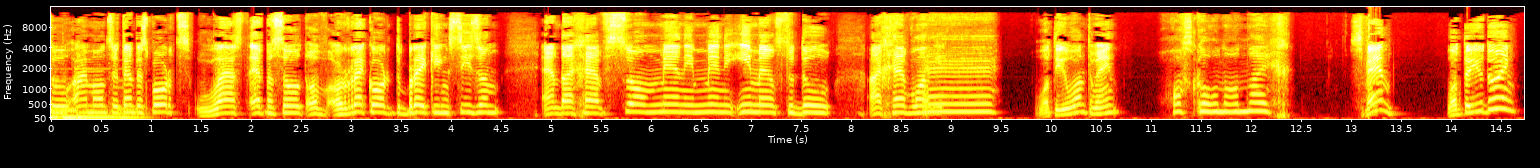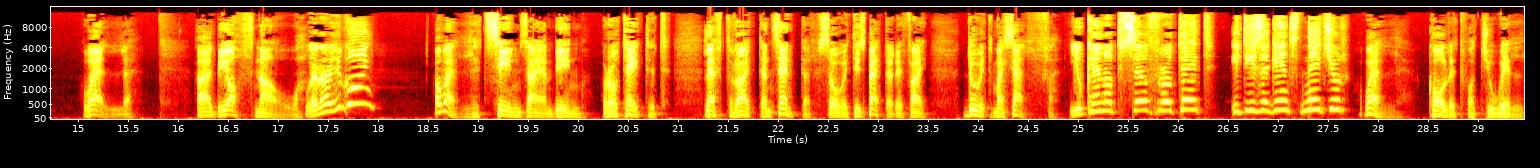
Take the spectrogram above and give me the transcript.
to I'm on Setanta Sports, last episode of record-breaking season, and I have so many, many emails to do. I have one. Uh, What do you want, Wayne? what's going on, like? Sven, what are you doing? Well, I'll be off now. Where are you going? Oh, well, it seems I am being rotated left, right, and center, so it is better if I do it myself. You cannot self-rotate. It is against nature. Well, call it what you will.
